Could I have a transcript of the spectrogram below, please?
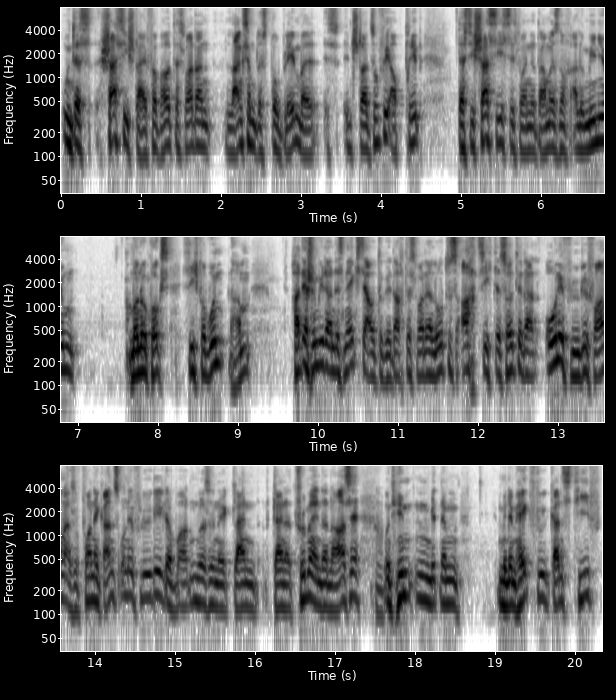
und das Chassis steif verbaut, das war dann langsam das Problem, weil es entstand so viel Abtrieb, dass die Chassis, das waren ja damals noch Aluminium, Monocoques, sich verwunden haben hat er schon wieder an das nächste Auto gedacht. Das war der Lotus 80. Der sollte dann ohne Flügel fahren, also vorne ganz ohne Flügel. Da war nur so ein klein, kleiner Trimmer in der Nase mhm. und hinten mit einem, mit einem Heckflügel ganz tief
